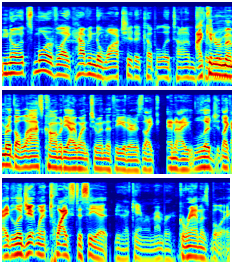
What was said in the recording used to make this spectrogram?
You know, it's more of like having to watch it a couple of times. I can really- remember the last comedy I went to in the theaters, like, and I legit, like, I legit went twice to see it. Dude, I can't remember. Grandma's Boy.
